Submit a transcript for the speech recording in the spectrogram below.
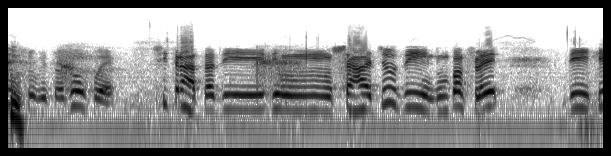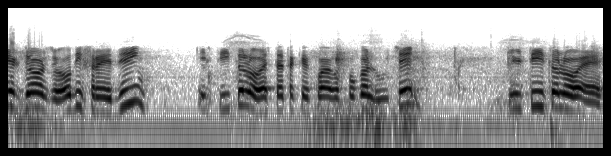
dico subito. Dunque, si tratta di, di un saggio, di, di un pamphlet di Pier Giorgio Odifreddi, il titolo, aspetta che qua ho poca luce, il titolo è...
